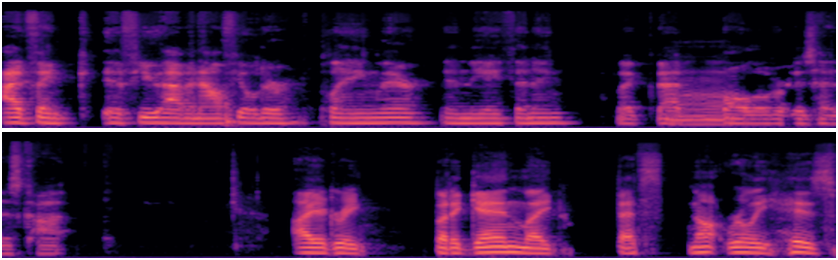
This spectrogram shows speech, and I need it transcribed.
I think if you have an outfielder playing there in the eighth inning, like that mm. ball over his head is caught. I agree, but again, like that's not really his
